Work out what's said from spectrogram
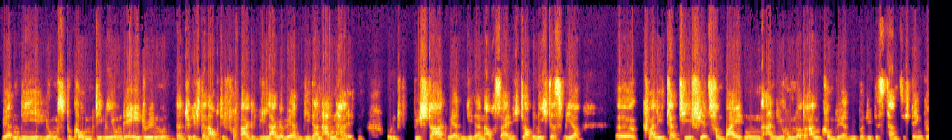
werden die Jungs bekommen, Dimi und Adrian, und natürlich dann auch die Frage, wie lange werden die dann anhalten und wie stark werden die dann auch sein. Ich glaube nicht, dass wir äh, qualitativ jetzt von beiden an die 100 rankommen werden über die Distanz. Ich denke,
